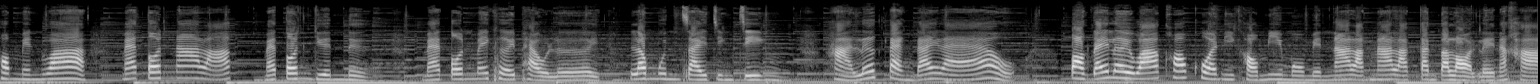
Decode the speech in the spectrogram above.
คอมเมนต์ว่า แม่ต้นน่ารัก แม่ต้นยืนหนึ่ง แม่ต้นไม่เคยแผ่วเลยละมุนใจจริงๆ หาเลิกแต่งได้แล้ว บอกได้เลยว่าครอบครัวนี้เขามีโมเมนต์น่ารักน่ารักกันตลอดเลยนะคะ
